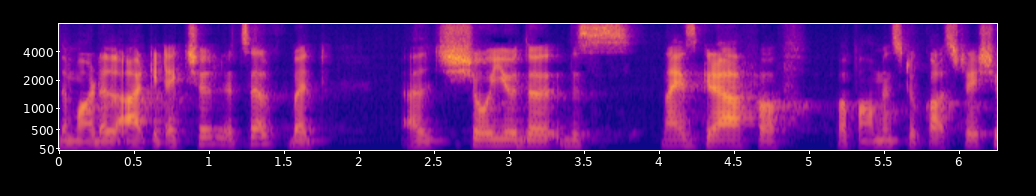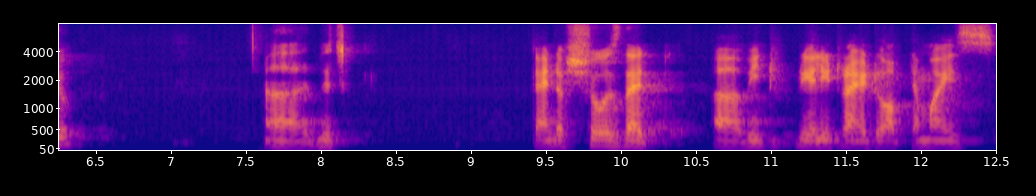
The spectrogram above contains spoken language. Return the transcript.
the model architecture itself, but I'll show you the, this nice graph of performance to cost ratio, uh, which kind of shows that uh, we really try to optimize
